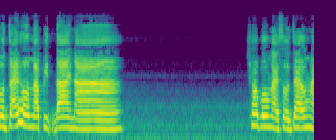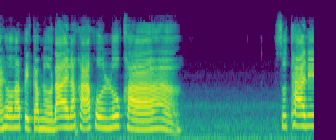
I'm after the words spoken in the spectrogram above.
สนใจโทรมาปิดได้นะ ชอบองไหนสนใจองไหนโทรมาปิดกับหนูได้นะคะ คุณลูกค้า สุดท้ายนี้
